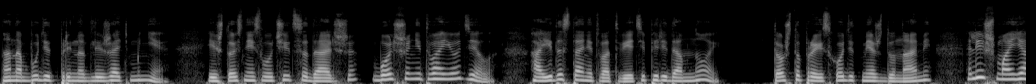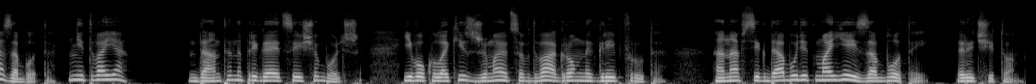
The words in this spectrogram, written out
Она будет принадлежать мне. И что с ней случится дальше, больше не твое дело. Аида станет в ответе передо мной. То, что происходит между нами, лишь моя забота, не твоя». Данте напрягается еще больше. Его кулаки сжимаются в два огромных грейпфрута. «Она всегда будет моей заботой», — рычит он.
